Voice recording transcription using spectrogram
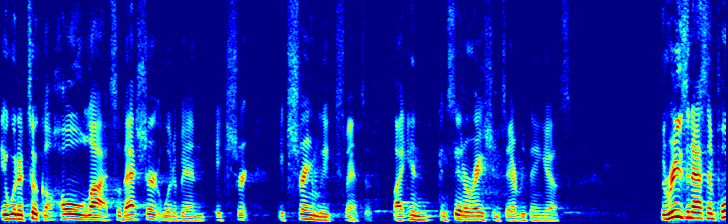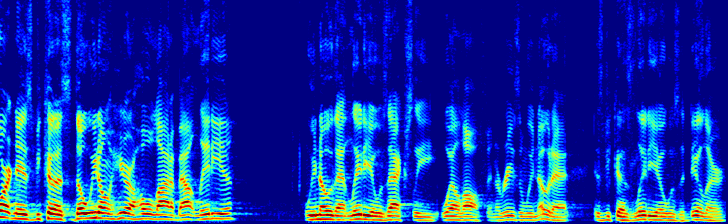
it would have took a whole lot. So that shirt would have been extre- extremely expensive, like in consideration to everything else. The reason that's important is because though we don't hear a whole lot about Lydia, we know that Lydia was actually well off. And the reason we know that is because Lydia was a dealer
